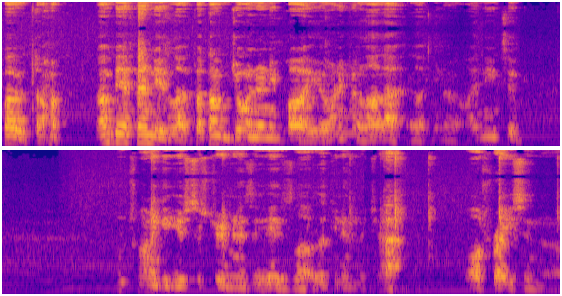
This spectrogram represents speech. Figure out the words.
Bro, don't, be offended, like, if I don't join any party or anything like that, like, you know, I need to, I'm trying to get used to streaming as it is, like, looking in the chat whilst racing. Uh,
